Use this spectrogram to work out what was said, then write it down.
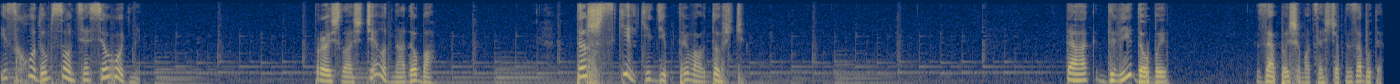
і сходом сонця сьогодні. Пройшла ще одна доба. Тож скільки діб тривав дощ? Так, дві доби. Запишемо це, щоб не забути.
